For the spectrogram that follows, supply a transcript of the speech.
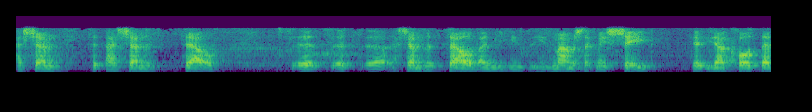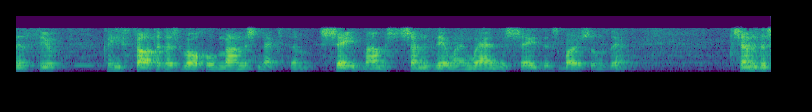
Hashem, Hashem's cell, it's, it's, uh, Hashem's cell by me. He's he's mamish like my shade. You know how close that is to you? Because he felt Hakadosh Baruch Hu mamish next to him. Shade, mamish. Hashem is there. When I'm wearing the shade, this Baruch Hashem is there. Hashem is the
